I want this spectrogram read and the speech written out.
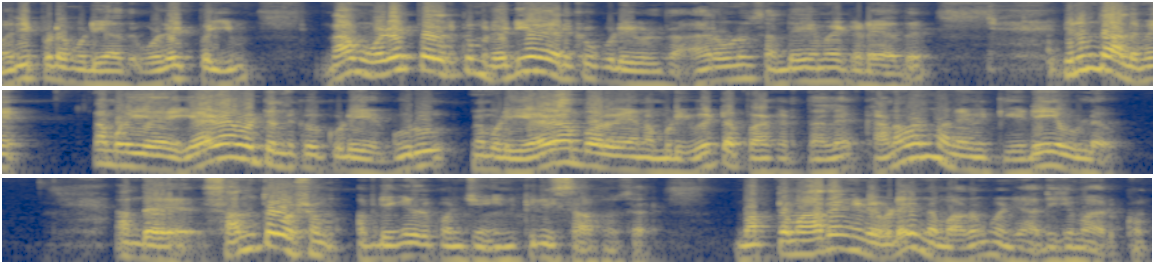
மதிப்பிட முடியாது. உழைப்பையும் நாம் உழைப்பதற்கும் ரெடியாக இருக்கக்கூடியவர்கள் தான். அதில் ஒன்றும் சந்தேகமே கிடையாது. இருந்தாலுமே நம்முடைய ஏழாம் வீட்டில் இருக்கக்கூடிய குரு நம்முடைய ஏழாம் பார்வையை நம்முடைய வீட்டை பார்க்கறதுனால கணவன் மனைவிக்கு இடையே உள்ள அந்த சந்தோஷம் அப்படிங்கிறது கொஞ்சம் இன்க்ரீஸ் ஆகும் சார் மற்ற மாதங்களை விட இந்த மாதம் கொஞ்சம் அதிகமாக இருக்கும்.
